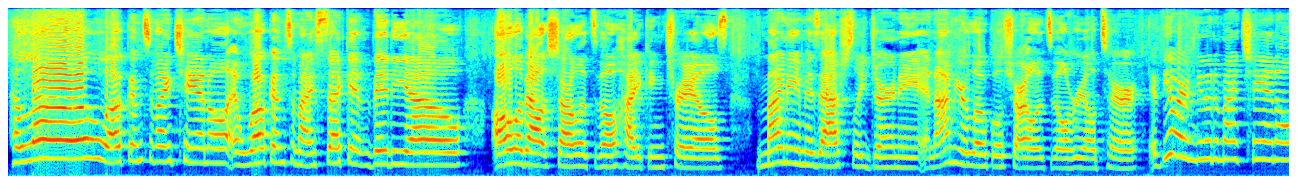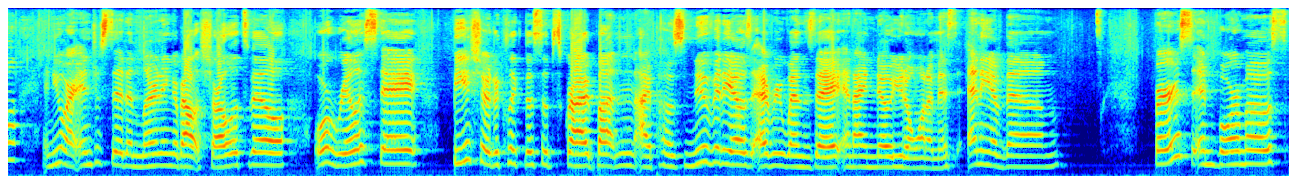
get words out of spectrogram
Hello, welcome to my channel and welcome to my second video all about Charlottesville hiking trails. My name is Ashley Journey and I'm your local Charlottesville realtor. If you are new to my channel and you are interested in learning about Charlottesville or real estate, be sure to click the subscribe button. I post new videos every Wednesday and I know you don't want to miss any of them. First and foremost,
